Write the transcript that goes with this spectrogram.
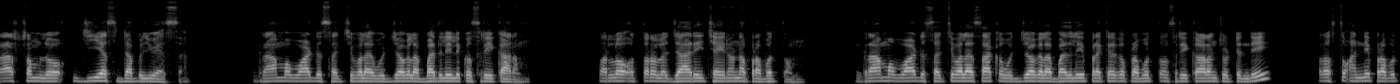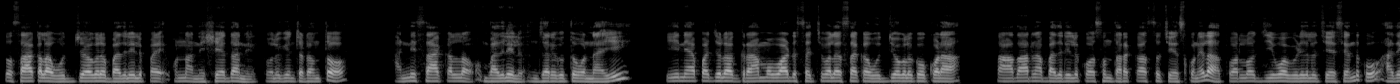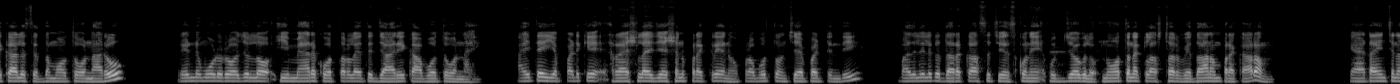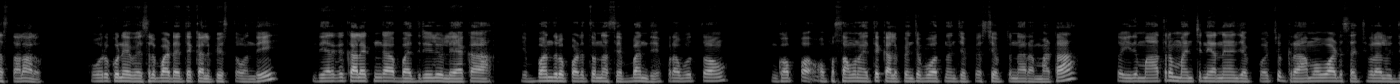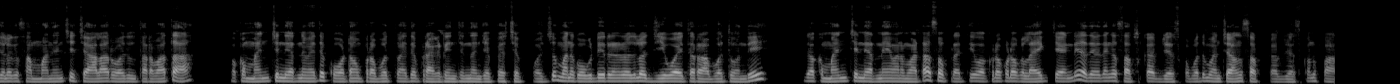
రాష్ట్రంలో జిఎస్డబ్ల్యూఎస్ గ్రామ వార్డు సచివాలయ ఉద్యోగుల బదిలీలకు శ్రీకారం. త్వరలో ఉత్తర్వులు జారీ చేయనున్న ప్రభుత్వం. గ్రామ వార్డు సచివాలయ శాఖ ఉద్యోగుల బదిలీ ప్రక్రియకు ప్రభుత్వం శ్రీకారం చుట్టింది. ప్రస్తుతం అన్ని ప్రభుత్వ శాఖల ఉద్యోగుల బదిలీలపై ఉన్న నిషేధాన్ని తొలగించడంతో అన్ని శాఖల్లో బదిలీలు జరుగుతూ ఉన్నాయి. ఈ నేపథ్యంలో గ్రామ వార్డు సచివాలయ శాఖ ఉద్యోగులకు కూడా సాధారణ బదిలీల కోసం దరఖాస్తు చేసుకునేలా త్వరలో జీవో విడుదల చేసేందుకు అధికారులు సిద్ధమవుతూ ఉన్నారు. రెండు మూడు రోజుల్లో ఈ మేరకు ఉత్తర్వులు అయితే జారీ కాబోతూ ఉన్నాయి. అయితే ఇప్పటికే రేషనలైజేషన్ ప్రక్రియను ప్రభుత్వం చేపట్టింది. బదిలీలకు దరఖాస్తు చేసుకునే ఉద్యోగులు నూతన క్లస్టర్ విధానం ప్రకారం కేటాయించిన స్థలాలు కోరుకునే వెసులుబాటు అయితే కల్పిస్తోంది. దీర్ఘకాలికంగా బదిలీలు లేక ఇబ్బందులు పడుతున్న సిబ్బంది ప్రభుత్వం గొప్ప ఉపశమనం అయితే కల్పించబోతుందని చెప్పేసి చెప్తున్నారన్నమాట. సో ఇది మాత్రం మంచి నిర్ణయం చెప్పుకోవచ్చు. గ్రామ వార్డు సచివాలయ ఉద్యోగులకు సంబంధించి చాలా రోజుల తర్వాత ఒక మంచి నిర్ణయం అయితే కూటమి ప్రభుత్వం అయితే ప్రకటించిందని చెప్పేసి చెప్పుకోవచ్చు. మనకు ఒకటి రెండు రోజుల్లో జీవో అయితే రాబోతుంది. ఇది ఒక మంచి నిర్ణయం అనమాట సో ప్రతి ఒక్కరు కూడా ఒక లైక్ చేయండి. అదేవిధంగా సబ్స్క్రైబ్ చేసుకోకపోతే మన ఛానల్ సబ్స్క్రైబ్ చేసుకొని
